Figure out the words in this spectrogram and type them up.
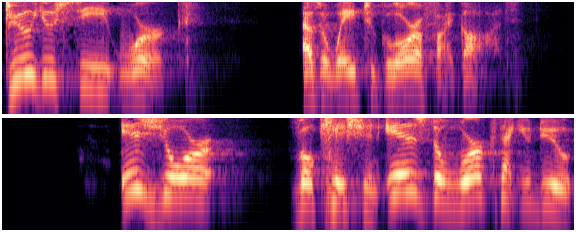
Do you see work as a way to glorify God? Is your vocation, is the work that you do,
